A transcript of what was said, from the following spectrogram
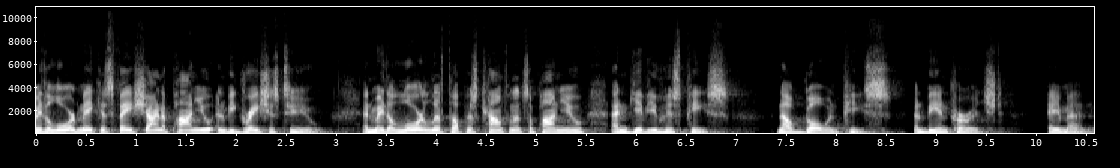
May the Lord make his face shine upon you and be gracious to you. And may the Lord lift up his countenance upon you and give you his peace. Now go in peace and be encouraged. Amen.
